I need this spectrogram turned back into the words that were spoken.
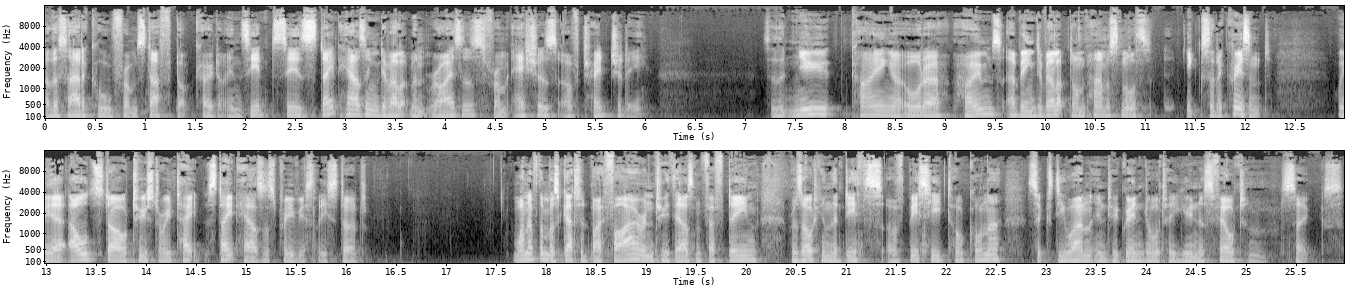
Uh, this article from stuff.co.nz says state housing development rises from ashes of tragedy. So, the new Kāinga Ora homes are being developed on Palmerston North's Exeter Crescent, where old style two story state houses previously stood. One of them was gutted by fire in 2015, resulting in the deaths of Bessie Tokona, 61, and her granddaughter Eunice Felton, 6.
